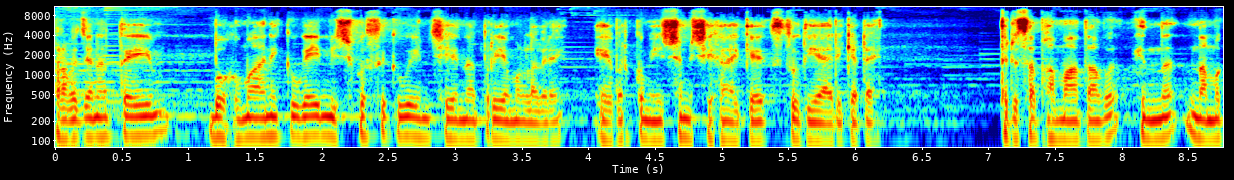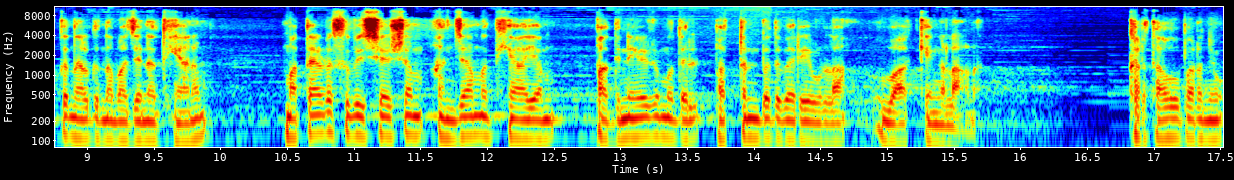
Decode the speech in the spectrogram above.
പ്രവചനത്തെയും ബഹുമാനിക്കുകയും വിശ്വസിക്കുകയും ചെയ്യുന്ന പ്രിയമുള്ളവരെ ഏവർക്കും ഈശം ശിഹായ്ക്ക് സ്തുതിയായിരിക്കട്ടെ. തിരുസഭ മാതാവ് ഇന്ന് നമുക്ക് നൽകുന്ന വചനധ്യാനം മത്തയുടെ സുവിശേഷം അഞ്ചാം അധ്യായം പതിനേഴ് മുതൽ പത്തൊൻപത് വരെയുള്ള വാക്യങ്ങളാണ്. കർത്താവ് പറഞ്ഞു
